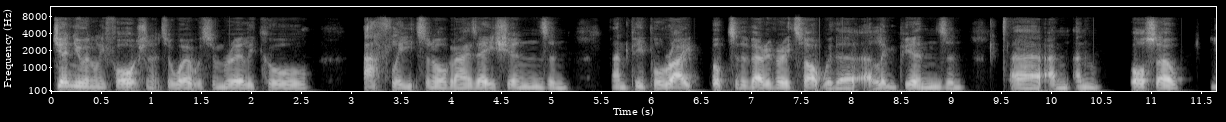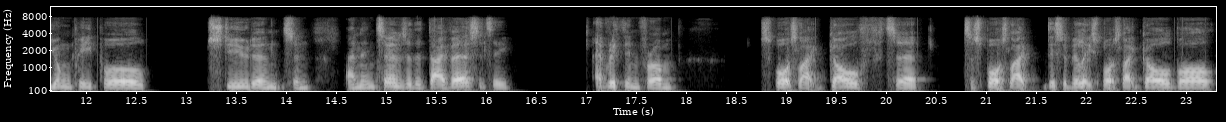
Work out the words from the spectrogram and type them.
genuinely fortunate to work with some really cool athletes and organisations and and people right up to the very very top with uh, Olympians and uh, and and also young people, students and and in terms of the diversity, everything from sports like golf to to sports like disability sports like goalball,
